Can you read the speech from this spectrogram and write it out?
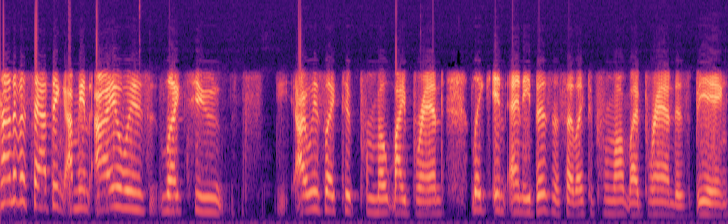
kind of a sad thing. I mean, I always like to I always like to promote my brand, like in any business, I like to promote my brand as being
